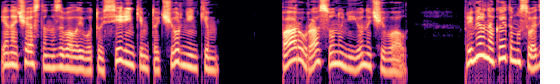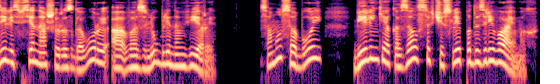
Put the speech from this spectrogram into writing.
и она часто называла его то сереньким, то черненьким. Пару раз он у нее ночевал. Примерно к этому сводились все наши разговоры о возлюбленном Веры. Само собой, Беленький оказался в числе подозреваемых.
